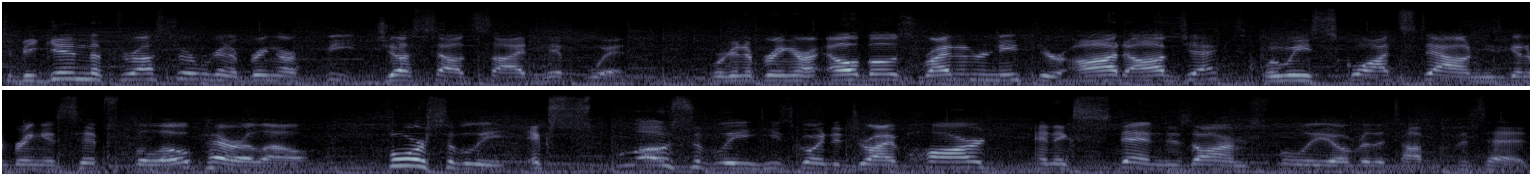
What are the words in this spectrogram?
To begin the thruster, we're going to bring our feet just outside hip width. We're gonna bring our elbows right underneath your odd object. When we squats down, he's gonna bring his hips below parallel. Forcibly, explosively, he's going to drive hard and extend his arms fully over the top of his head.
